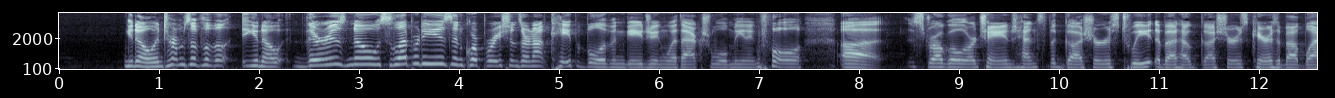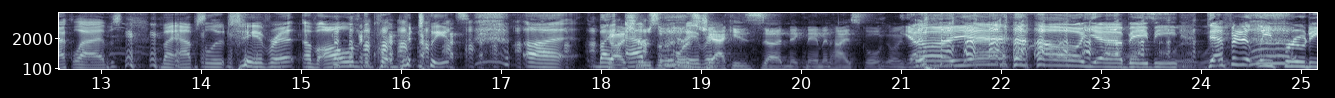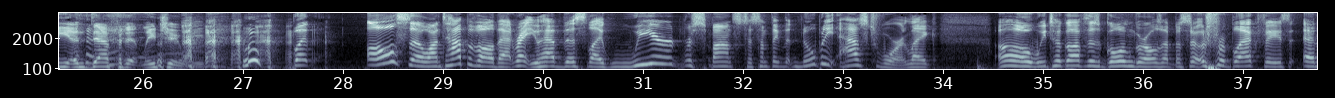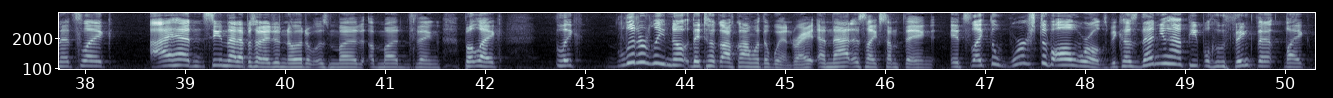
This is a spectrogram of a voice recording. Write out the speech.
you know, in terms of the, you know, there is no celebrities and corporations are not capable of engaging with actual meaningful uh, struggle or change. Hence the Gushers tweet about how Gushers cares about Black lives. my absolute favorite of all of the corporate tweets. Uh, my Gushers, of course, favorite. Jackie's uh, nickname in high school. Going Uh, yeah. Oh, yeah, baby. Definitely fruity and definitely chewy. But also, on top of all that, right, you have this like weird response to something that nobody asked for. Like, oh, we took off this Golden Girls episode for blackface, and it's like I hadn't seen that episode. I didn't know that it was mud a mud thing. But like like literally no they took off Gone with the Wind, right? And that is like something it's like the worst of all worlds because then you have people who think that like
